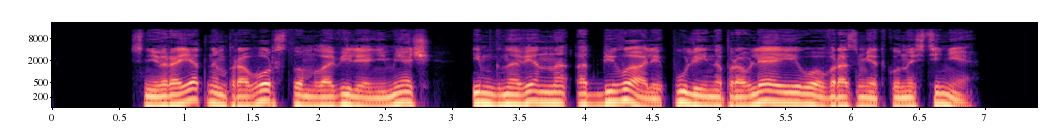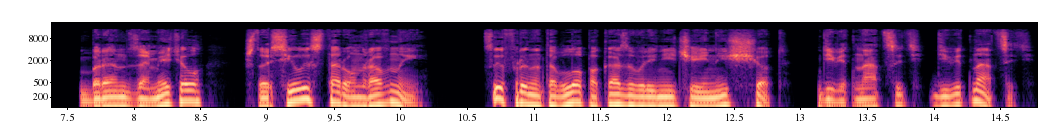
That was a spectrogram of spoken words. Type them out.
С невероятным проворством ловили они мяч и мгновенно отбивали, пулей направляя его в разметку на стене. Брент заметил, что силы сторон равны. Цифры на табло показывали ничейный счет — 19-19.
